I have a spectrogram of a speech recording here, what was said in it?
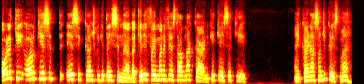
olha que, olha que esse, esse cântico aqui está ensinando. Aquele foi manifestado na carne. O que, que, é isso aqui? A encarnação de Cristo, não é?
